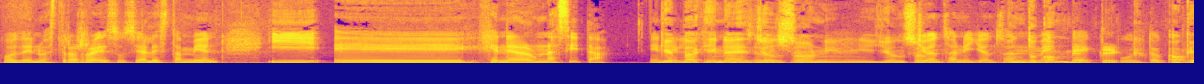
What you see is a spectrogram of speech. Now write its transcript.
o de nuestras redes sociales también y eh, generar una cita. ¿Qué el- página es? Johnson y Johnson. Johnson y Johnson medtech.com. Ok,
